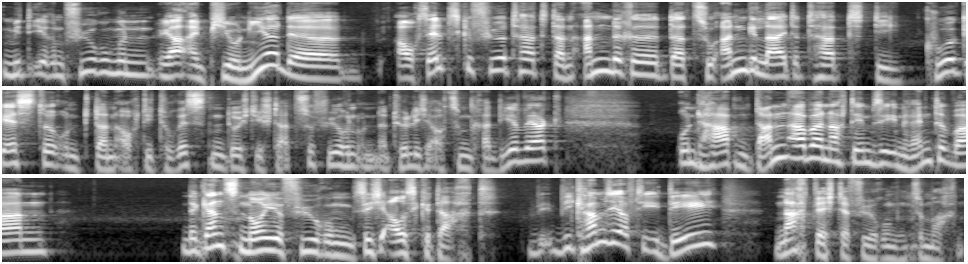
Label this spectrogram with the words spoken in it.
mit Ihren Führungen ja ein Pionier, der auch selbst geführt hat, dann andere dazu angeleitet hat, die Kurgäste und dann auch die Touristen durch die Stadt zu führen und natürlich auch zum Gradierwerk. Und haben dann aber, nachdem sie in Rente waren, eine ganz neue Führung sich ausgedacht. Wie, wie kamen Sie auf die Idee, Nachtwächterführungen zu machen?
